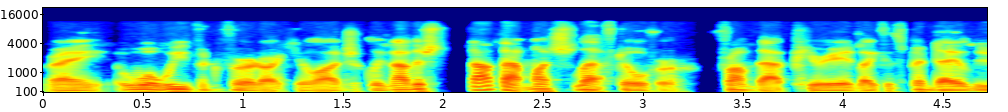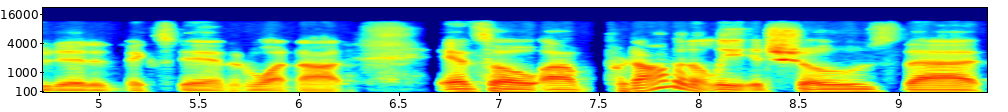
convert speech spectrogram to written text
right? What we've inferred archaeologically. Now, there's not that much left over from that period, like it's been diluted and mixed in and whatnot. And so, um, predominantly, it shows that,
